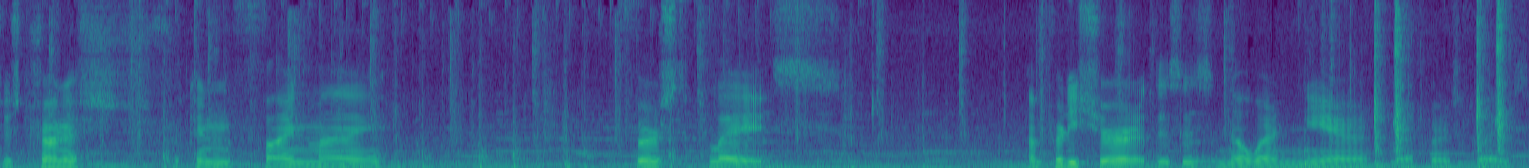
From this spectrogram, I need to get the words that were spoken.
Just trying to freaking find my first place. I'm pretty sure this is nowhere near my first place.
